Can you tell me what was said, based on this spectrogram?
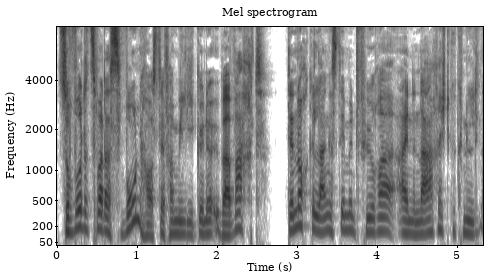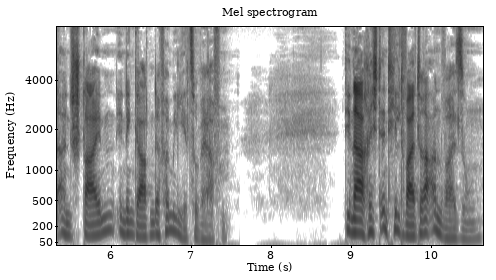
So wurde zwar das Wohnhaus der Familie Gönner überwacht, dennoch gelang es dem Entführer, eine Nachricht geknüllt in einen Stein in den Garten der Familie zu werfen. Die Nachricht enthielt weitere Anweisungen.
